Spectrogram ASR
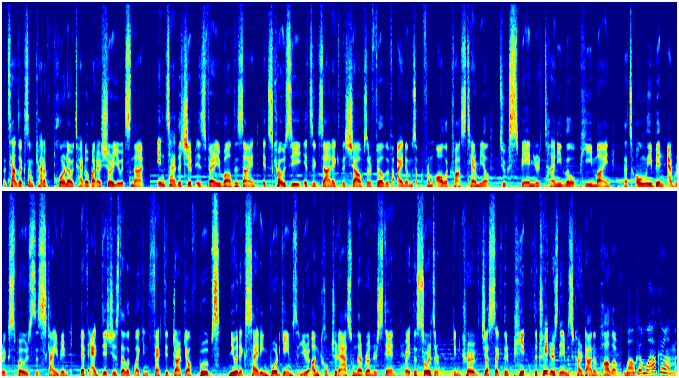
That sounds like some kind of porno title, but I assure you it's not. Inside the ship is very well designed. It's cozy, it's exotic, the shelves are filled with items from all across Tamriel to expand your tiny little pea mine that's only been ever exposed to Skyrim. You have egg dishes that look like infected dark elf boobs, new and exciting board games that your uncultured ass will never understand. Right, the swords are fucking curved just like their peen. The trader's name is Cardano Palo. Welcome, welcome.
